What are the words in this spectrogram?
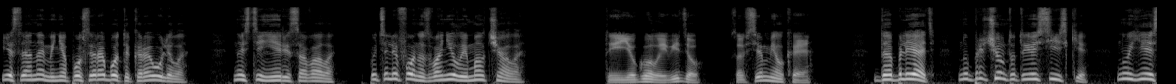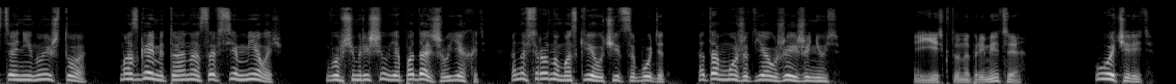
если она меня после работы караулила? На стене рисовала, по телефону звонила и молчала. Ты ее голой видел? Совсем мелкая? Да блять, ну при чем тут ее сиськи? Ну есть они, ну и что? Мозгами-то она совсем мелочь. В общем, решил я подальше уехать. Она все равно в Москве учиться будет, а там, может, я уже и женюсь. Есть кто на примете? Очередь.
